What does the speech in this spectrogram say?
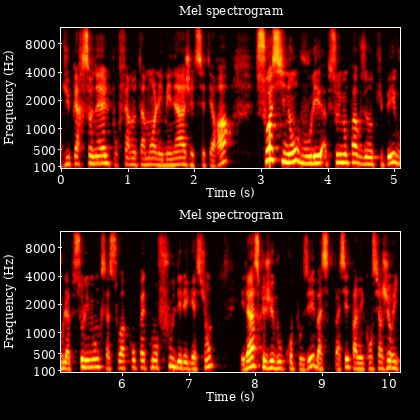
du personnel pour faire notamment les ménages, etc. Soit sinon, vous voulez absolument pas vous en occuper, vous voulez absolument que ça soit complètement full délégation. Et là, ce que je vais vous proposer, bah, c'est de passer par des conciergeries.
